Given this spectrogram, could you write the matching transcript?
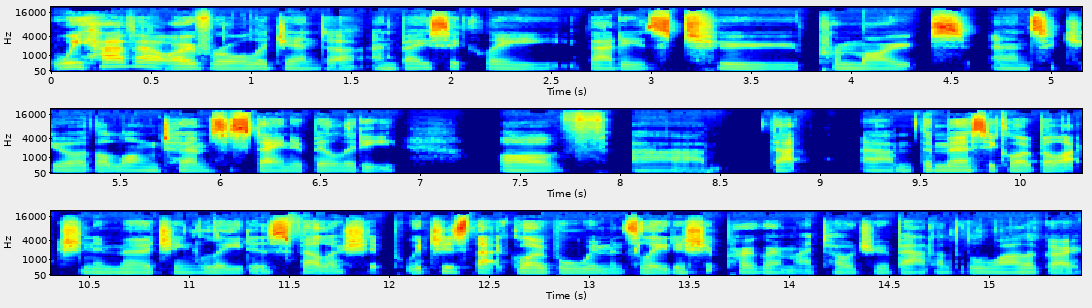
we have our overall agenda, and basically that is to promote and secure the long term sustainability of um, that. Um, the Mercy Global Action Emerging Leaders Fellowship, which is that global women's leadership program I told you about a little while ago.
